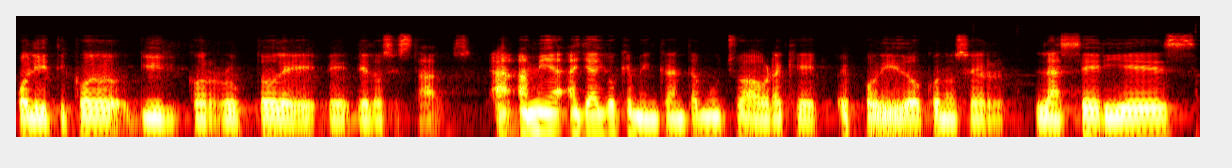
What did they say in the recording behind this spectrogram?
político y corrupto de, de, los estados. A, a, mí hay algo que me encanta mucho ahora que he podido conocer las series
